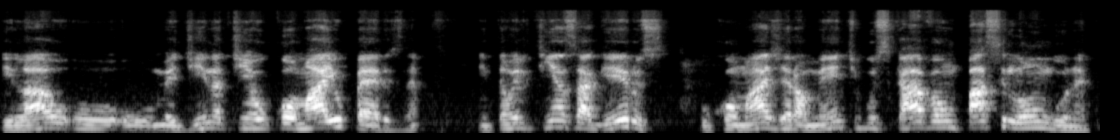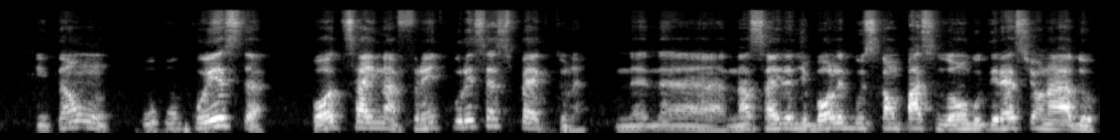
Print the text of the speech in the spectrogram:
e lá o, o Medina tinha o Comar e o Pérez, né? Então ele tinha zagueiros, o Comar geralmente buscava um passe longo, né? Então o, o Cuesta pode sair na frente por esse aspecto, né? né, na, na, saída de bola e buscar um passe longo direcionado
